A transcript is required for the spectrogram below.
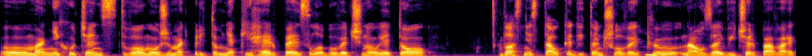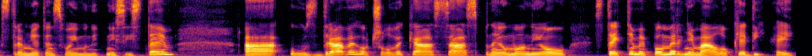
má nechutenstvo, môže mať pritom nejaký herpes, lebo väčšinou je to vlastne stav, kedy ten človek mm. naozaj vyčerpáva extrémne ten svoj imunitný systém. A u zdravého človeka sa s pneumóniou stretneme pomerne málo kedy. Hej.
